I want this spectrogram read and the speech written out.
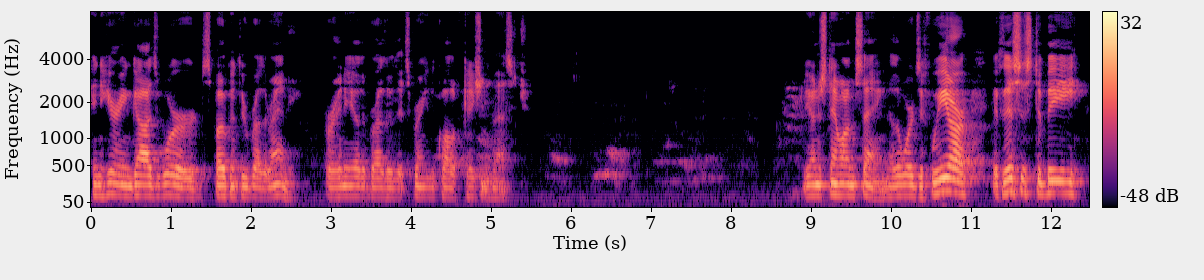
in hearing God's word spoken through Brother Andy or any other brother that's bringing the qualifications message. Do you understand what I'm saying? In other words, if we are, if this is to be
